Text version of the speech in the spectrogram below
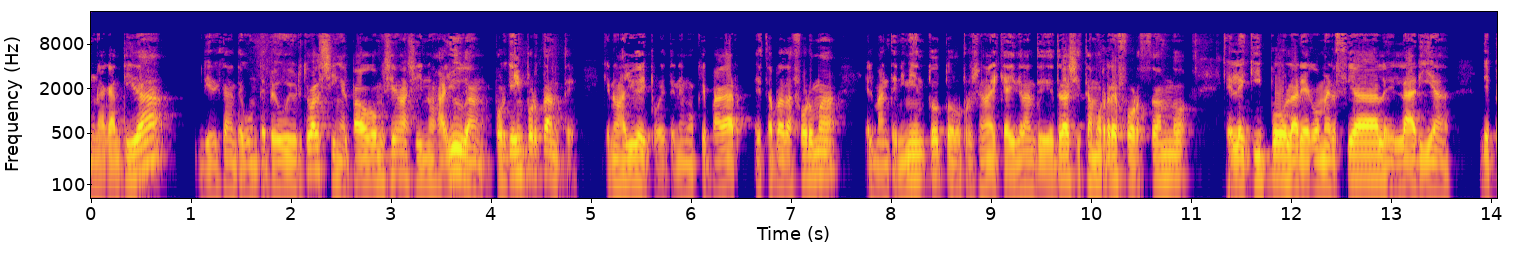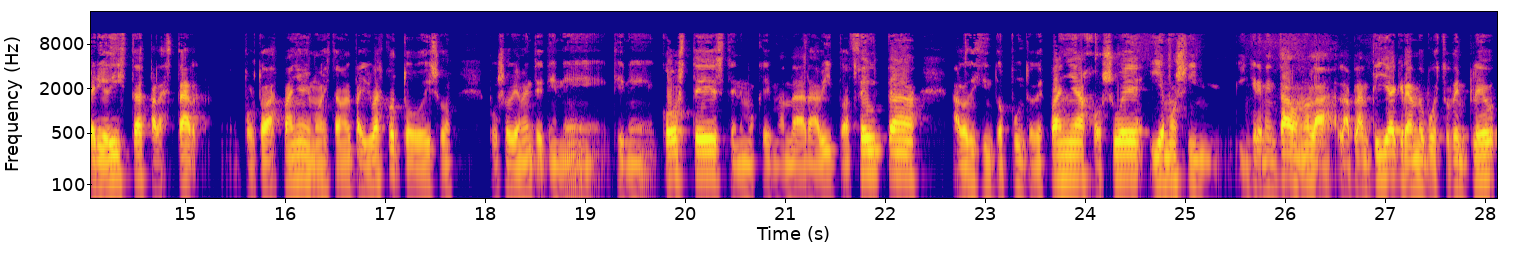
una cantidad directamente con un TPV virtual sin el pago de comisión, así nos ayudan. porque es importante que nos ayudéis? Porque tenemos que pagar esta plataforma, el mantenimiento, todos los profesionales que hay delante y detrás y estamos reforzando el equipo, el área comercial, el área de periodistas para estar por toda España, hemos estado en el País Vasco, todo eso pues obviamente tiene, tiene costes, tenemos que mandar a Vito a Ceuta, a los distintos puntos de España, Josué, y hemos incrementado ¿no? la, plantilla creando puestos de empleo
